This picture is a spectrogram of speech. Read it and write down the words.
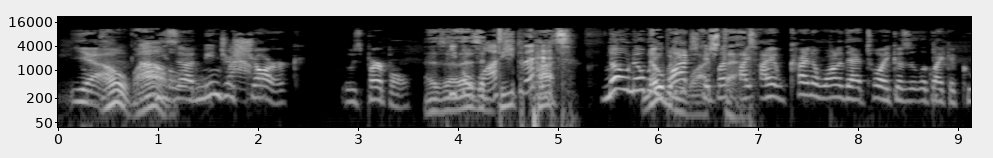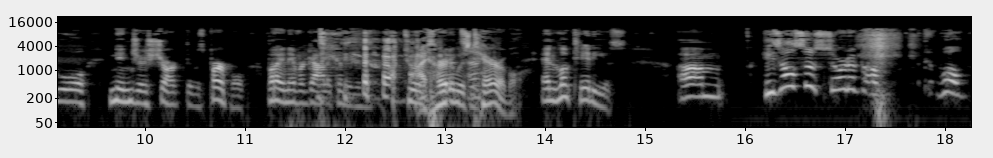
yeah. Oh wow, He's a ninja wow. shark who's purple. that is a, People that is a watched deep that? cut. No, nobody, Nobody watched, watched it, but that. I, I kind of wanted that toy because it looked like a cool ninja shark that was purple, but I never got it because it was too I heard it was terrible. and looked hideous. Um, he's also sort of a, well,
